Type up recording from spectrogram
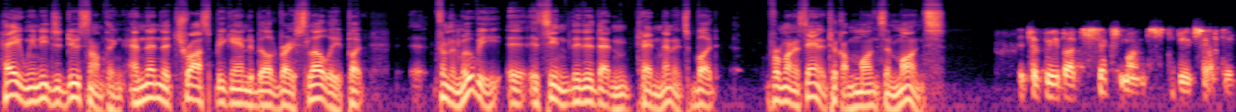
hey, we need to do something, and then the trust began to build very slowly. But uh, from the movie, it, it seemed they did that in ten minutes, but from what I understand, it took them months and months. It took me about six months to be accepted.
